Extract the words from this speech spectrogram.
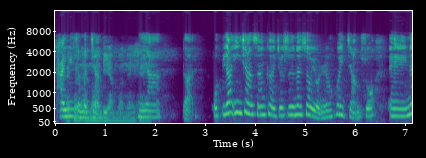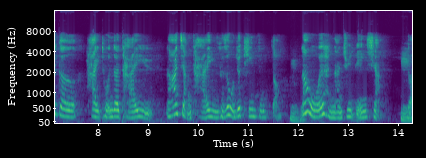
台语怎么讲？对呀、对。我比较印象深刻，就是那时候有人会讲说，哎，那个海豚的台语，然后他讲台语，可是我就听不懂，嗯然后我也很难去联想，嗯对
